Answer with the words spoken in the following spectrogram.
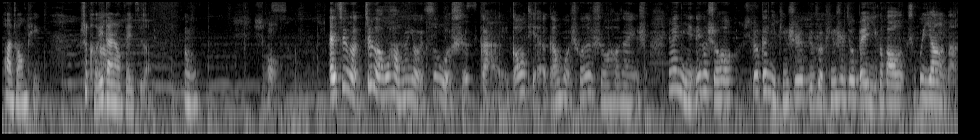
化妆品，是可以带上飞机的。嗯，哦。哎，这个这个，我好像有一次我是赶高铁、赶火车的时候，好像也是，因为你那个时候就是跟你平时，比如说平时就背一个包是不一样的嘛。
